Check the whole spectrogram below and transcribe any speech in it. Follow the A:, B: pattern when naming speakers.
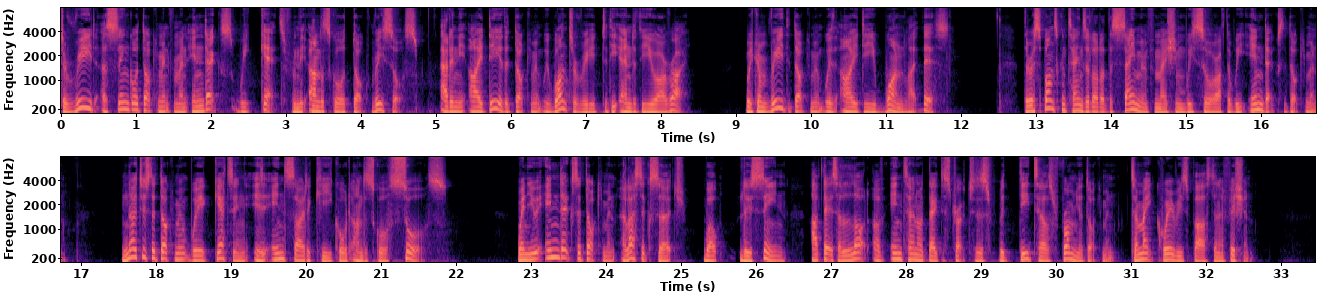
A: To read a single document from an index, we get from the underscore doc resource, adding the ID of the document we want to read to the end of the URI. We can read the document with ID 1 like this. The response contains a lot of the same information we saw after we indexed the document. Notice the document we're getting is inside a key called underscore source. When you index a document, Elasticsearch, well, Lucene, updates a lot of internal data structures with details from your document to make queries fast and efficient.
